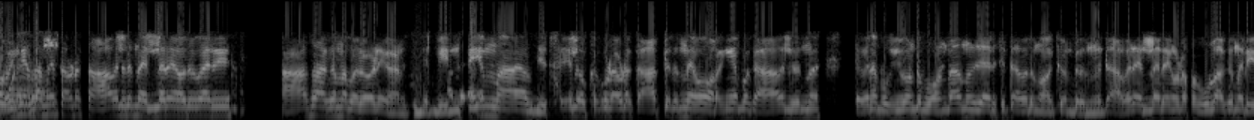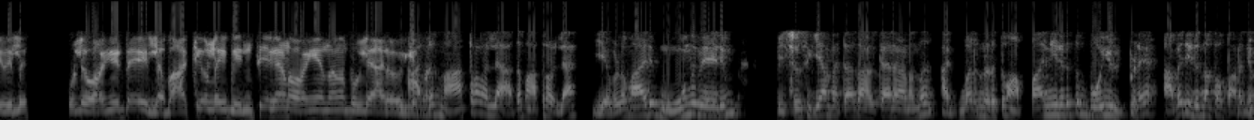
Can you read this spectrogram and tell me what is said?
ഉറങ്ങിയ സമയത്ത് അവിടെ കാവലിരുന്ന എല്ലാരെയും ഒരുപാട് ആസാകുന്ന പരിപാടി കാണിച്ചു ബിൻസിയും ജിസയിലും ഒക്കെ കൂടെ അവിടെ കാത്തിരുന്ന് ഉറങ്ങിയപ്പോ കാവലിരുന്ന് ഇവനെ പൊക്കിക്കൊണ്ട് പോകണ്ടെന്ന് വിചാരിച്ചിട്ട് അവർ നോക്കിക്കൊണ്ടിരുന്നു. എന്നിട്ട് അവരെല്ലാരെയും കൂടെ ഫൂളാക്കുന്ന രീതിയിൽ പുള്ളി ഉറങ്ങിയിട്ടേ ഇല്ല. ബാക്കിയുള്ള ഈ ബിൻസിയൊക്കെയാണ് ഉറങ്ങിയെന്നാണ് പുള്ളി ആരോപിക്കുന്നത്. അത് മാത്രമല്ല അത് മാത്രമല്ല എവളുമാര് മൂന്ന് പേരും വിശ്വസിക്കാൻ പറ്റാത്ത ആൾക്കാരാണെന്ന് അക്ബറിന്റെ അടുത്തും അപ്പാനിയുടെ അടുത്തും പോയി ഉൾപ്പെടെ അവരിരുന്നപ്പോ പറഞ്ഞു.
